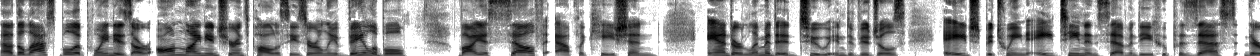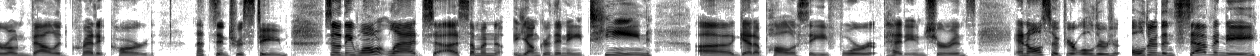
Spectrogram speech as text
Uh, the last bullet point is our online insurance policies are only available via self application and are limited to individuals aged between 18 and 70 who possess their own valid credit card. That's interesting. So they won't let uh, someone younger than 18 uh, get a policy for pet insurance. And also, if you're older older than 70,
